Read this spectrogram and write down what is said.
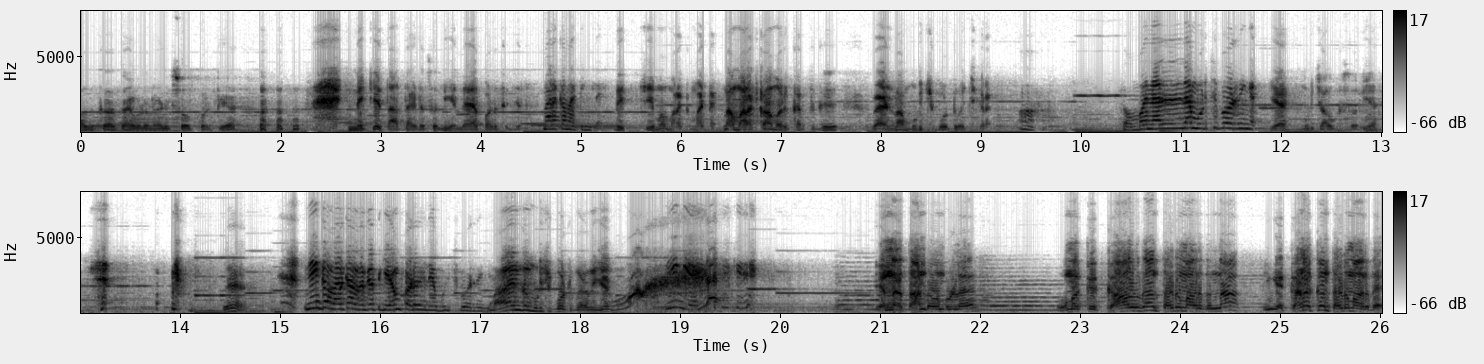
அதுக்காக தான் இவ்வளவு நாளைக்கு சோப் போட்டியா இன்னைக்கே தாத்தா கிட்ட சொல்லி என்ன ஏற்பாடு செஞ்சது? மறக்க மாட்டீங்களே? நிச்சயமா மறக்க மாட்டேன். நான் மறக்காம இருக்கிறதுக்கு வேணா முடிச்சு போட்டு வச்சுக்கிறேன். ஆஹா. ரொம்ப நல்லா முடிச்சு போடுறீங்க. ஏன்? முடிச்சு அவுக்கு சொல்றியா ஏன்? நீங்க மறக்க மறக்கிறதுக்கு ஏன் படவில்லையே முடிச்சு போடுறீங்க? நான் எங்க முடிச்சு போட்டுக்கிறது? ஏன்? நீங்க எல்லாத்துக்கு என்ன தாண்டவம் புள்ள? உமக்கு கால் தான் தடுமாறுதுன்னா இங்க கணக்கும் தடுமாறுதே.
